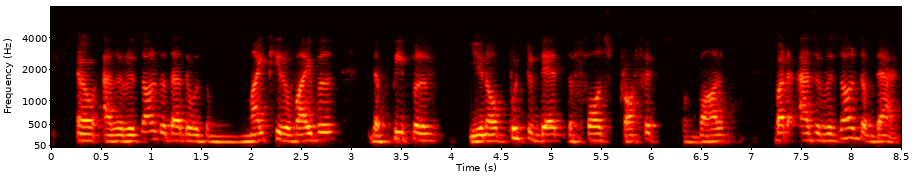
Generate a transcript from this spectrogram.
You know, as a result of that, there was a mighty revival. The people you know, put to death the false prophets of Baal. But as a result of that,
